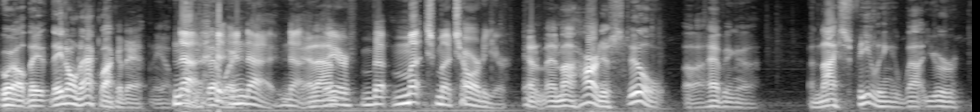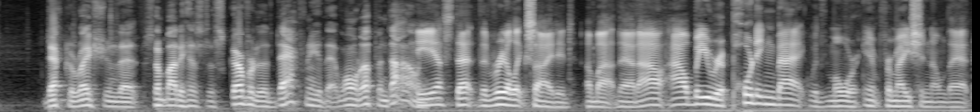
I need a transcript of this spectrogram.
Well, they, they don't act like a daphne. I'll No, that way. no, no. They're mu- much, much hardier. and, and my heart is still uh, having a, a nice feeling about your declaration that somebody has discovered a daphne that won't up and down. Yes, that they're real excited about that. I'll I'll be reporting back with more information on that.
